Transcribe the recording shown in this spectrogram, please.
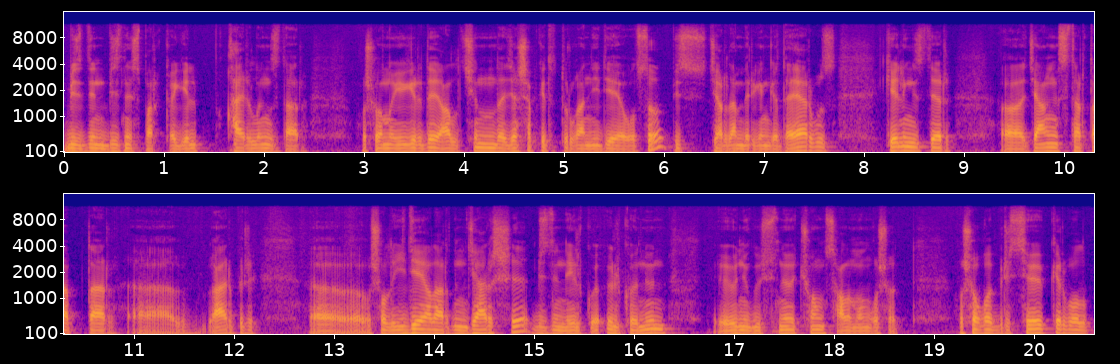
биздин бизнес паркка келип кайрылыңыздар ошону эгерде ал чынында жашап кете турган идея болсо биз жардам бергенге даярбыз. Келиңиздер жаңы стартаптар ар бир ошол идеялардын жарышы биздин өлкөнүн өнүгүүсүнө чоң салымын кошот. Ошого бир себепкер болуп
